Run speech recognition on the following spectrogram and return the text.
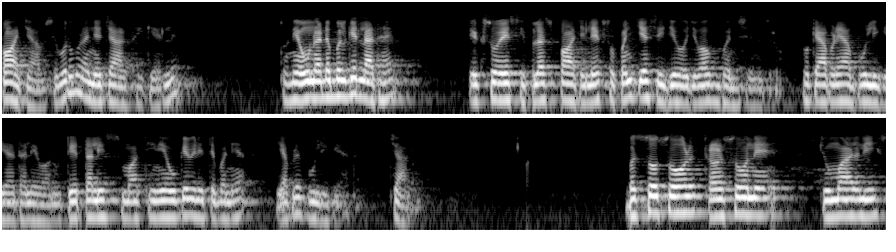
પાંચ આવશે, બરાબર? અહીંયા ચાર થઈ ગયા એટલે. તો નેવુંના ડબલ કેટલા થાય? એકસો એંસી પ્લસ પાંચ એટલે એકસો પંચ્યાસી જેવો જવાબ બનશે, મિત્રો. ઓકે, આપણે આ ભૂલી ગયા હતા લેવાનું. તેતાલીસમાંથી એવું કેવી રીતે બન્યા? એ આપણે ભૂલી ગયા હતા. ચાલો. બસો સોળ, ત્રણસો ને ચુમ્માલીસ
